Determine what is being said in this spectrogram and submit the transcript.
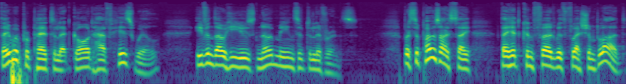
They were prepared to let God have his will, even though he used no means of deliverance. But suppose I say, they had conferred with flesh and blood,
